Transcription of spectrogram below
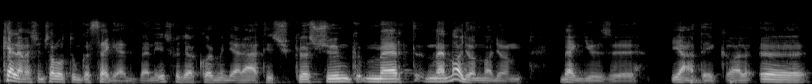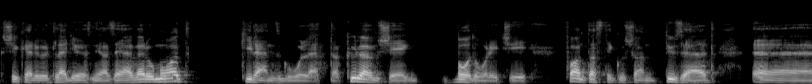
kellemesen csalódtunk a Szegedben is, hogy akkor mindjárt át is kössünk, mert, mert nagyon-nagyon meggyőző játékkal ö, sikerült legyőzni az Elverumot, kilenc gól lett a különbség, Bodoricsi fantasztikusan tüzelt, ö,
